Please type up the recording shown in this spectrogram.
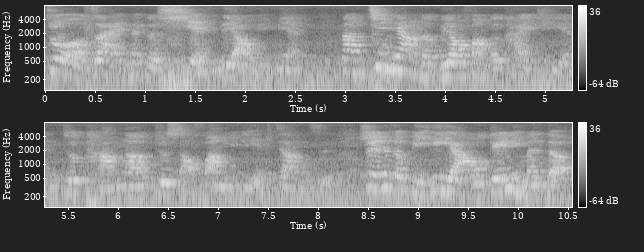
做在那个馅料里面，那尽量呢不要放得太甜，就糖啊就少放一点这样子。所以那个比例啊，我给你们的，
